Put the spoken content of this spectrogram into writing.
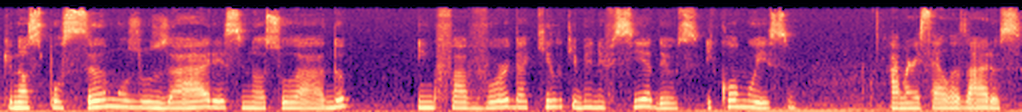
que nós possamos usar esse nosso lado em favor daquilo que beneficia a Deus. E como isso? A Marcela Zaros,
